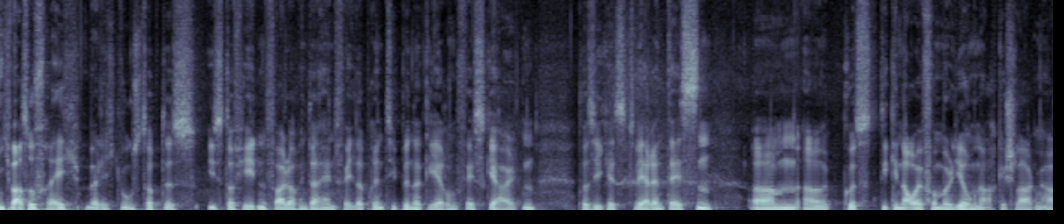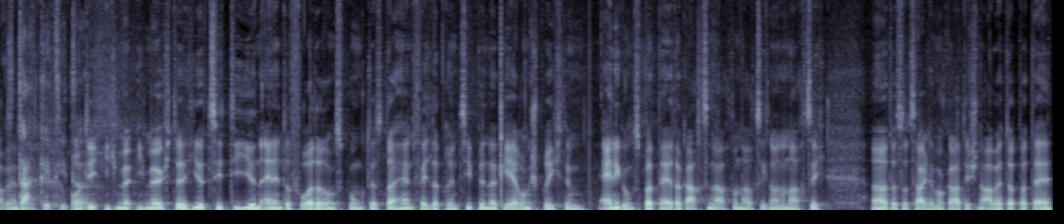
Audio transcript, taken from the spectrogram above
Ich war so frech, weil ich gewusst habe, das ist auf jeden Fall auch in der Heinfelder Prinzipienerklärung festgehalten, dass ich jetzt währenddessen ähm, äh, kurz die genaue Formulierung nachgeschlagen habe. Danke, Dieter. Und ich, ich, ich, möchte hier zitieren einen der Forderungspunkte aus der Heinfelder Prinzipienerklärung, sprich dem Einigungsparteitag 1888, 89 äh, der Sozialdemokratischen Arbeiterpartei.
